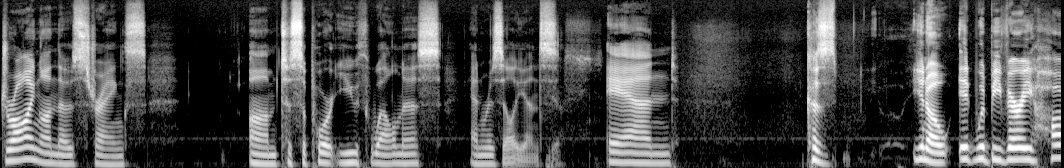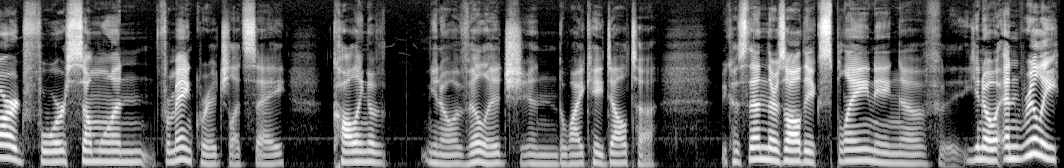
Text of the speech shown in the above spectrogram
drawing on those strengths um, to support youth wellness and resilience. And because, you know, it would be very hard for someone from Anchorage, let's say, calling a you know a village in the YK Delta because then there's all the explaining of you know and really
